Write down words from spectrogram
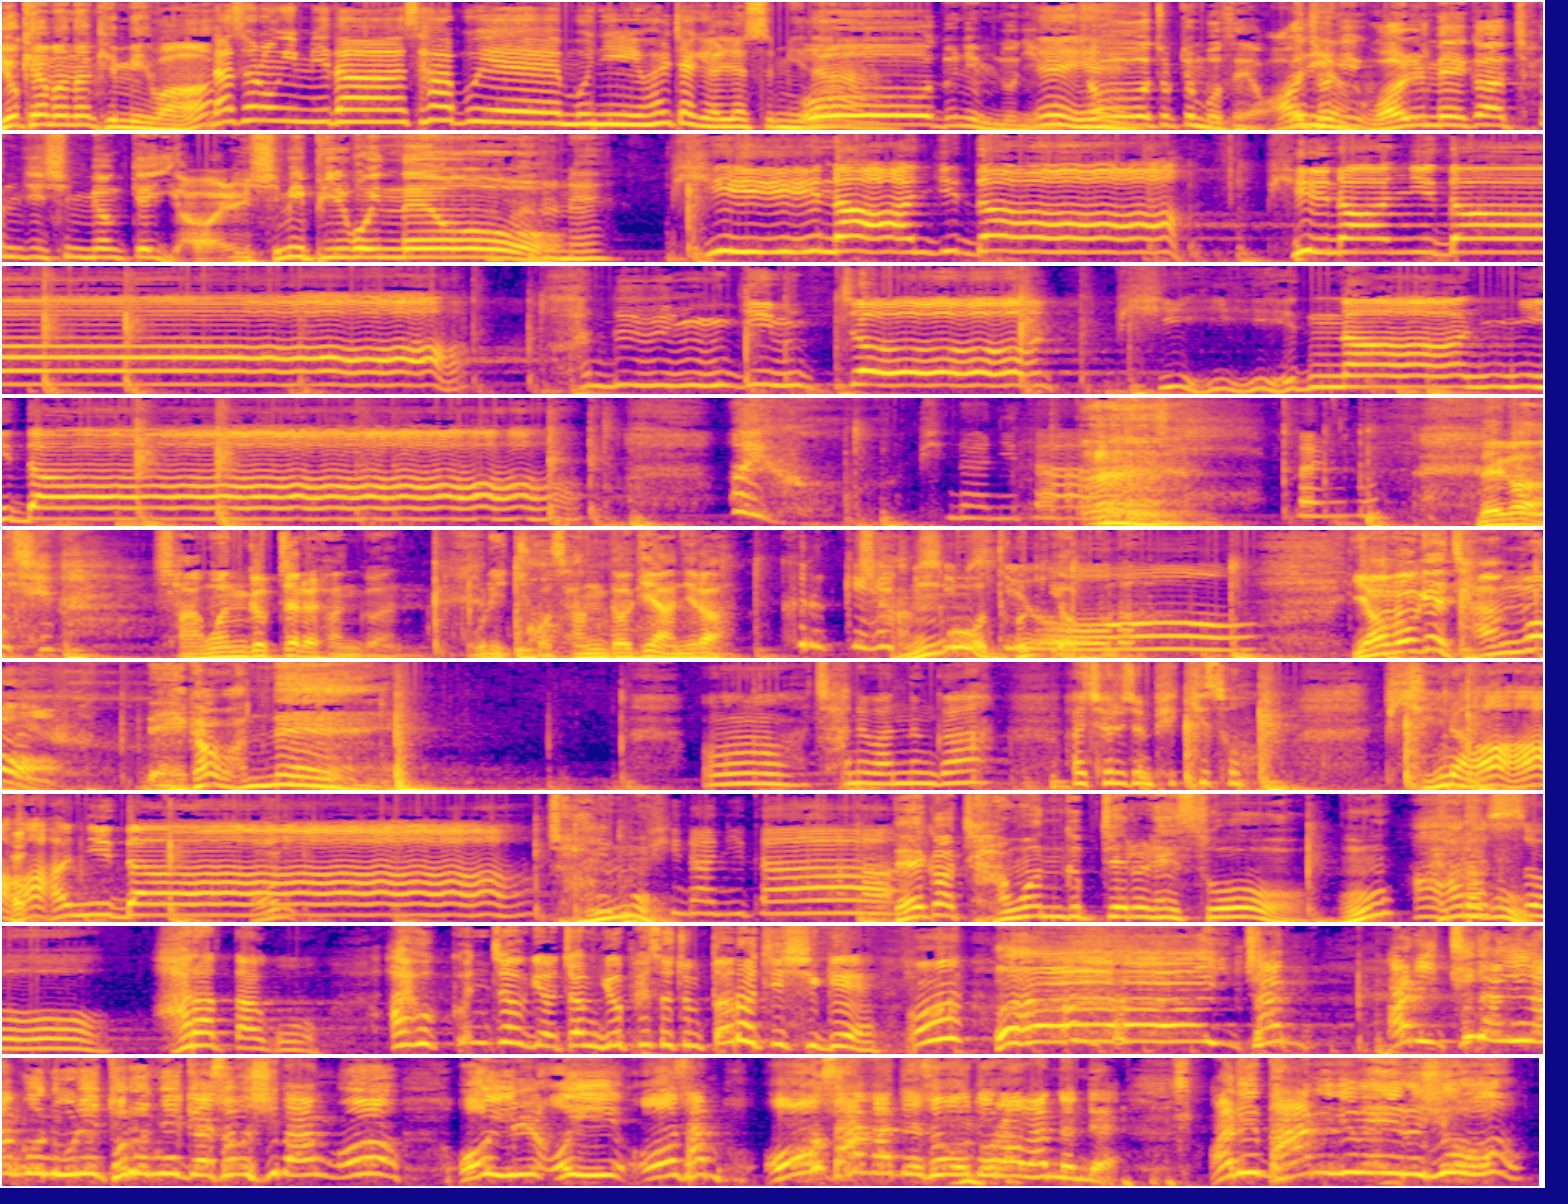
유쾌한 만남 김미화. 나선홍입니다. 사부의 문이 활짝 열렸습니다. 오, 누님, 누님. 예, 예. 저쪽 좀 보세요. 아, 어디요? 저기 월매가 천지 신명께 열심히 빌고 있네요. 그러네. 피난이다 피난이다 하는 김전 피난이다 아이고 피난이다 아이고 내가 제발 장원급제를 한 건 우리 조상덕이 아니라 그렇게 장모 덕이었구나. 여보게 장모! 내가 왔네. 어, 자네 왔는가? 아, 저리 좀 비키소. 비난이다. 장모. 아이고, 비난이다. 내가 장원급제를 했어. 어? 아. 알았어. 알았다고. 아이고, 끈적이요. 좀 옆에서 좀 떨어지시게. 어? 아, 참. 아니, 춘향이 난 건 우리 도련님께서 시방, 어, 어일, 어이, 어삼, 어사가 돼서 돌아왔는데. 아니, 반응이 왜 이러시오?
